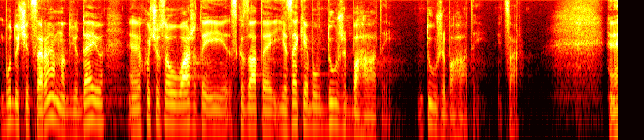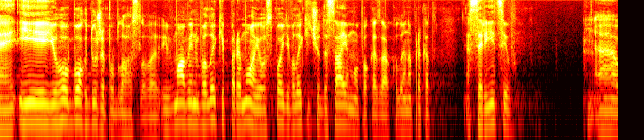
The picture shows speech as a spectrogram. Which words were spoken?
Будучи царем над юдею, е, хочу зауважити і сказати, Єзекія був дуже багатий, дуже багатий цар. Е, І його Бог дуже поблагословив. І мав він великі перемоги, і Господь великі чудеса йому показав, коли, наприклад, сирійців е, е,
